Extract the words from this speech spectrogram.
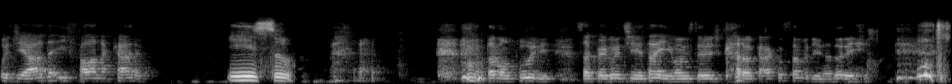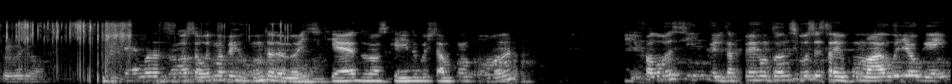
odiada e fala na cara. Isso. tá bom, Fury. Sua perguntinha tá aí, uma mistura de Carol K com Sabrina, adorei. Foi legal. Temos a nossa última pergunta da noite, que é do nosso querido Gustavo Pontona. Ele falou assim, ele tá perguntando se você saiu com o mago de alguém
